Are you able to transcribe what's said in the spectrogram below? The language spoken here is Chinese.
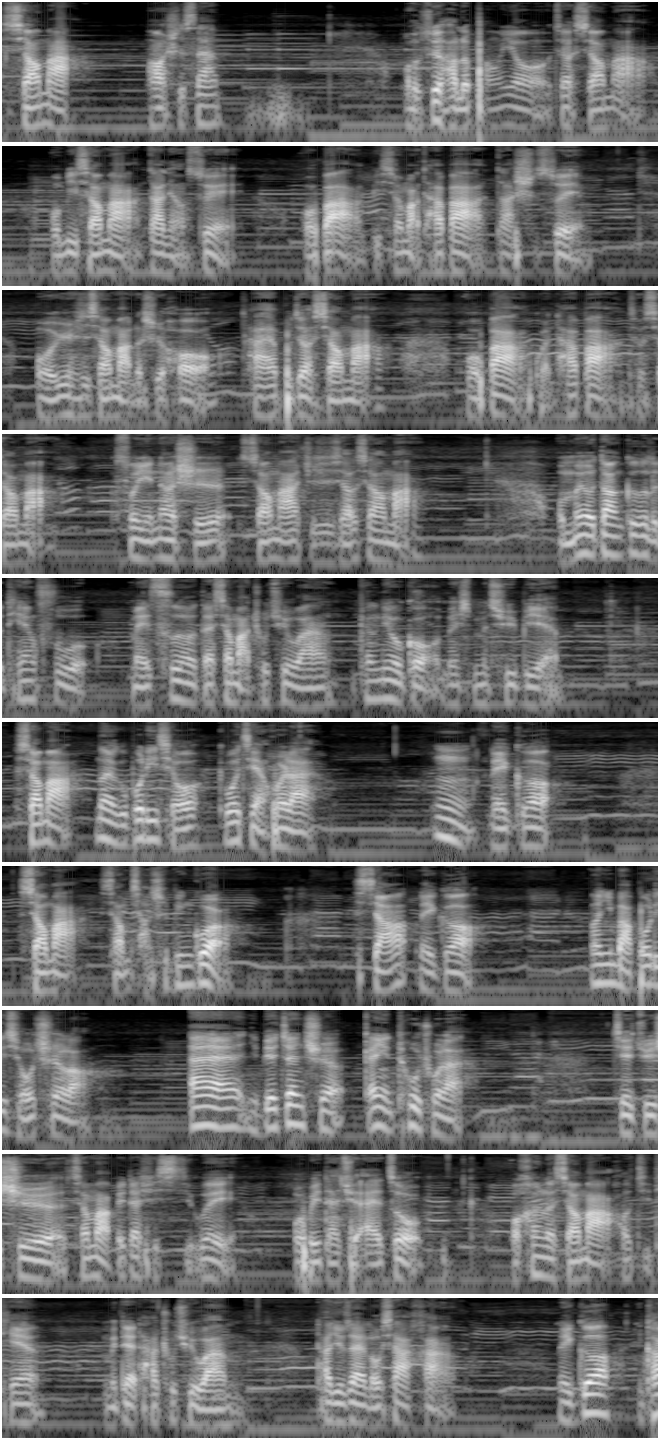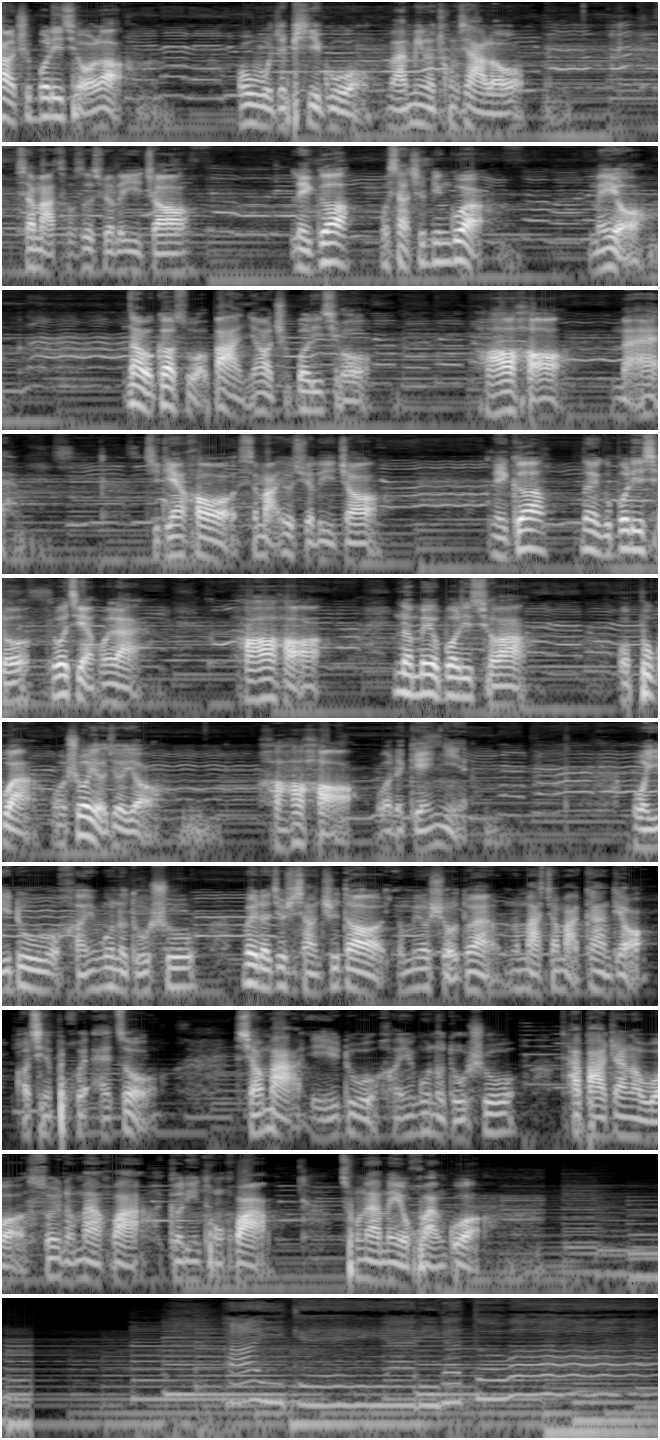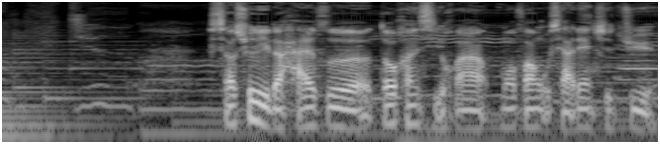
小马，二十三。我最好的朋友叫小马，我比小马大两岁。我爸比小马他爸大十岁。我认识小马的时候，他还不叫小马，我爸管他爸叫小马，所以那时小马只是小小马。我没有当哥哥的天赋，每次带小马出去玩，跟遛狗没什么区别。小马，那有个玻璃球，给我捡回来。嗯，磊哥。小马想不想吃冰棍儿？想，磊哥。那你把玻璃球吃了。哎，你别真吃，赶紧吐出来。结局是小马被带去洗胃，我被带去挨揍。我恨了小马好几天，没带他出去玩，他就在楼下喊：“磊哥，你看我吃玻璃球了。”我捂着屁股玩命的冲下楼。小马从此学了一招：“磊哥，我想吃冰棍儿。”没有。那我告诉我爸你要吃玻璃球，好好好，买。几天后，小马又学了一招，磊哥，那有个玻璃球，给我捡回来。好好好，那没有玻璃球啊，我不管，我说有就有。好好好，我的给你。我一度很用功的读书，为的就是想知道有没有手段能把小马干掉，而且不会挨揍。小马也一度很用功的读书。他霸占了我所有的漫画和格林童话，从来没有还过。小区里的孩子都很喜欢模仿武侠电视剧，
